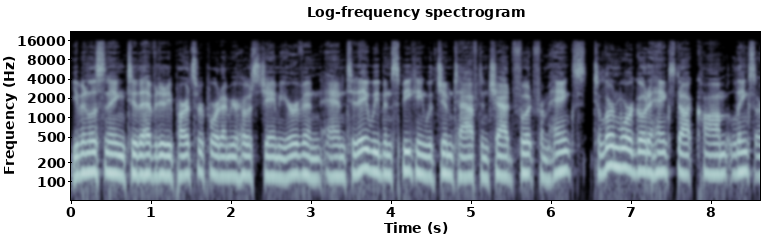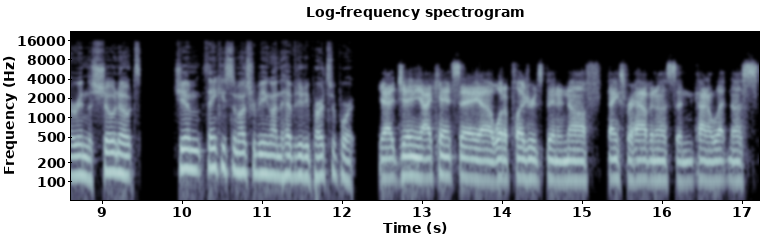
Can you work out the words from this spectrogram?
You've been listening to the Heavy Duty Parts Report. I'm your host, Jamie Irvin, and today we've been speaking with Jim Taft and Chad Foote from Hengst. To learn more, go to hengst.com. Links are in the show notes. Jim, thank you so much for being on the Heavy Duty Parts Report. Yeah, Jamie, I can't say uh, what a pleasure it's been enough. Thanks for having us and kind of letting us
